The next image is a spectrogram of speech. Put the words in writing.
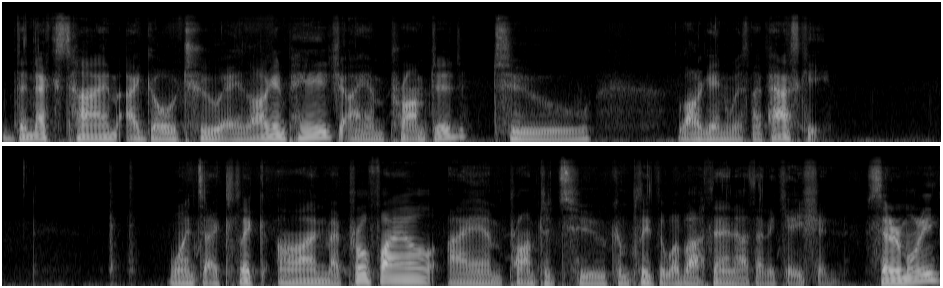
the next time I go to a login page, I am prompted to log in with my passkey. Once I click on my profile, I am prompted to complete the WebAuthn authentication ceremony.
